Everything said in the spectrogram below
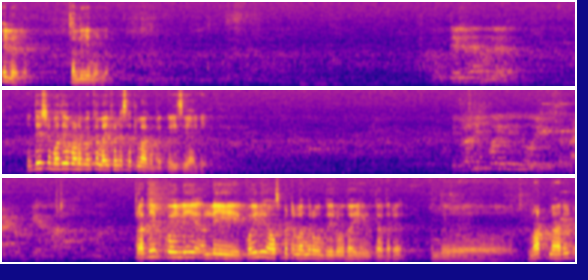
ಇಲ್ಲ ಇಲ್ಲ. ಅಲ್ಲಿ ಏನೂ ಇಲ್ಲ. ಉದ್ದೇಶ ಮದುವೆ ಮಾಡಬೇಕಾ ಲೈಫಲ್ಲಿ ಸೆಟ್ಲ್ ಆಗಬೇಕು ಈಸಿಯಾಗಿ ಪ್ರದೀಪ್ ಕೊಹ್ಲಿ ಅಲ್ಲಿ ಕೊಹ್ಲಿ ಹಾಸ್ಪಿಟಲ್ ಅಂದರೆ ಒಂದು ಇರೋದಾಗಿ ಹೇಳ್ತಾ ಇದ್ದಾರೆ ಒಂದು ನಾಟ್ ಮ್ಯಾರಿಡ್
